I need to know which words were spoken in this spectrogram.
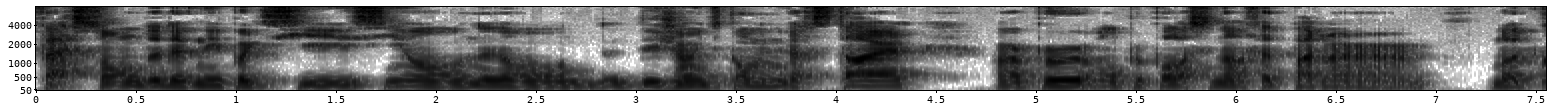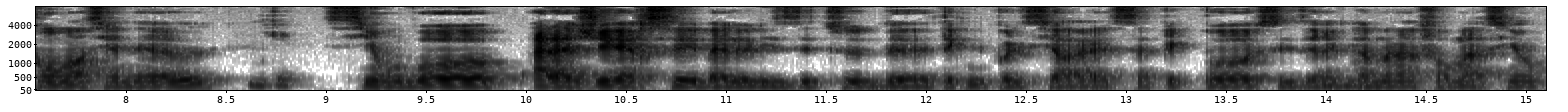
façons de devenir policier. Si on a, on a déjà un diplôme universitaire, un peu, on peut passer en fait par un mode conventionnel. Si on va à la GRC, ben là, les études de technique policière s'appliquent pas, c'est directement la formation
